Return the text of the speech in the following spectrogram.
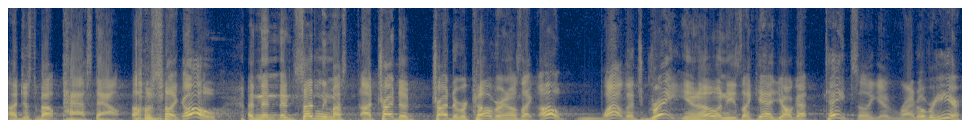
I just about passed out. I was like, oh. And then, then suddenly my, I tried to, tried to recover, and I was like, oh, wow, that's great, you know? And he's like, yeah, y'all got tapes. I was like, yeah, right over here.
